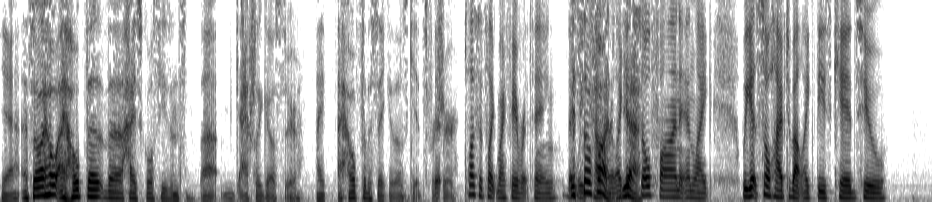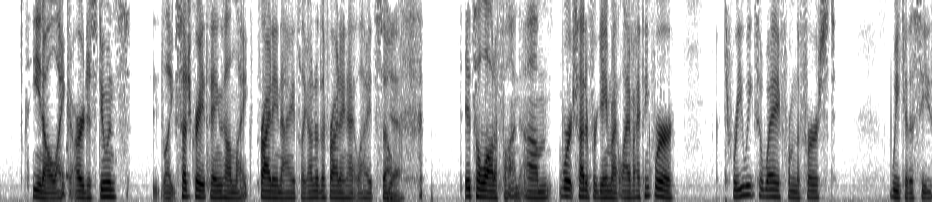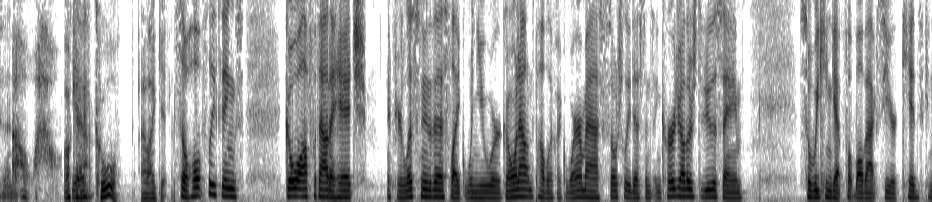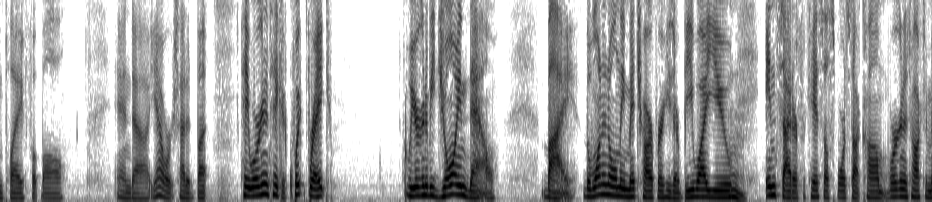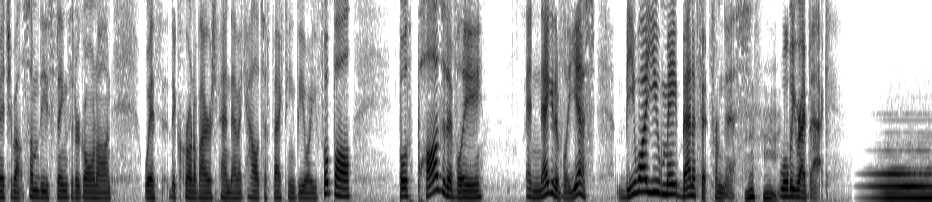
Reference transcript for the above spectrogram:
Yeah, and so I hope I hope the the high school season uh, actually goes through. I I hope for the sake of those kids for sure. plus it's like my favorite thing It's so cover. fun, like yeah. it's so fun and like we get so hyped about like these kids who you know like are just doing like such great things on like friday nights like under the friday night lights so Yeah. it's a lot of fun um we're excited for game night live i think we're three weeks away from the first week of the season Oh wow. Okay. Yeah. Cool. I like it. So hopefully things go off without a hitch. If you're listening to this, like when you were going out in public, like wear a mask, socially distance, encourage others to do the same, so we can get football back, so your kids can play football. And uh, yeah, we're excited. But hey, we're gonna take a quick break. We are going to be joined now by the one and only Mitch Harper. He's our BYU insider for KSLSports.com. We're going to talk to Mitch about some of these things that are going on with the coronavirus pandemic, how it's affecting BYU football, both positively and negatively. Yes, BYU may benefit from this. We'll be right back.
